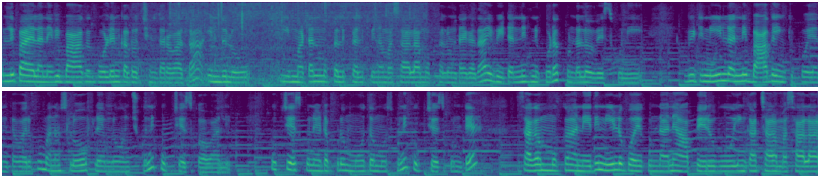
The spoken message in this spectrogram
ఉల్లిపాయలు అనేవి బాగా గోల్డెన్ కలర్ వచ్చిన తర్వాత ఇందులో ఈ మటన్ ముక్కలు కలిపిన మసాలా ముక్కలు ఉంటాయి కదా వీటన్నిటిని కూడా కుండలో వేసుకుని వీటి నీళ్ళన్నీ బాగా ఇంకిపోయేంత వరకు మనం స్లో ఫ్లేమ్లో ఉంచుకుని కుక్ చేసుకోవాలి. కుక్ చేసుకునేటప్పుడు మూత మూసుకుని కుక్ చేసుకుంటే సగం ముక్క అనేది నీళ్ళు పోయకుండానే ఆ పెరుగు ఇంకా చాలా మసాలా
